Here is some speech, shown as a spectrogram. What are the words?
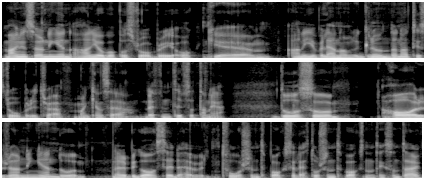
Magnus Rönningen han jobbar på Strawberry och eh, han är väl en av grundarna till Strawberry tror jag man kan säga definitivt att han är. Då så har Rönningen då när det begav sig, det här är väl två år sedan tillbaka eller ett år sedan tillbaka någonting sånt där.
